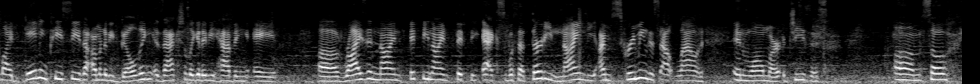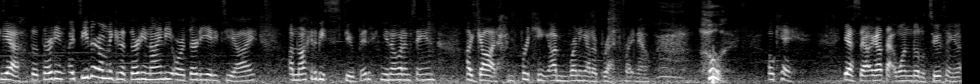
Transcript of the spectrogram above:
my gaming pc that i'm to be building is actually to be having a uh, Ryzen 9 5950X with a 3090. I'm screaming this out loud in Walmart. Jesus. Um, so yeah, the 30, it's either I'm gonna get a 3090 or a 3080 Ti. I'm not gonna be stupid, you know what I'm saying? Oh God, I'm freaking, I'm running out of breath right now. Whew. Okay, yes, I got that one little tooth thing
